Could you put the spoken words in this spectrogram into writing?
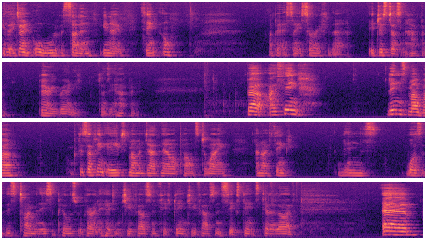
If they don't all, of a sudden, you know, think, oh, I better say sorry for that. It just doesn't happen. Very rarely does it happen. But I think Lynne's mother, because I think Eve's mum and dad now are passed away, and I think Lynne's was at this time when these appeals were going ahead in 2015, 2016, still alive. Um,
